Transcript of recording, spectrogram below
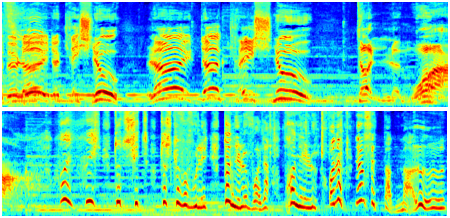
Veux l'œil de Krishnu L'œil de Krishnu Donne-le-moi Oui, oui, tout de suite, tout ce que vous voulez. Tenez-le, voilà, prenez-le. Oh, ne, ne me faites pas de mal.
